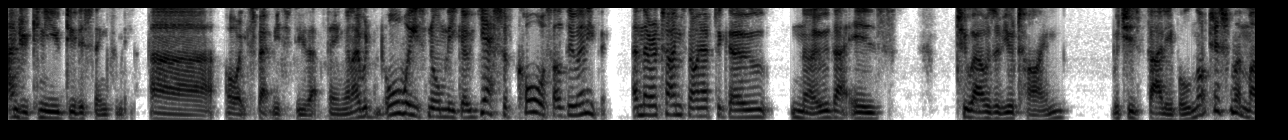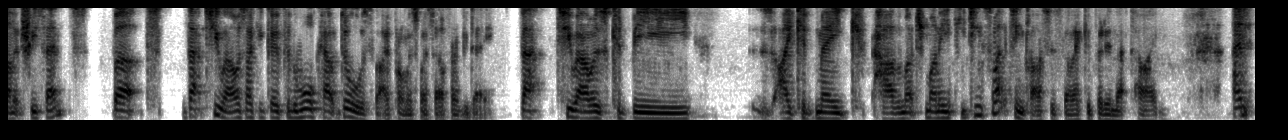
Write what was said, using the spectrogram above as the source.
Andrew, can you do this thing for me? Uh, or expect me to do that thing? And I would always normally go, yes, of course, I'll do anything. And there are times now I have to go, no, that is two hours of your time, which is valuable, not just from a monetary sense, but that two hours I could go for the walk outdoors that I promise myself every day. That two hours could be, I could make however much money teaching some acting classes that I could put in that time. And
